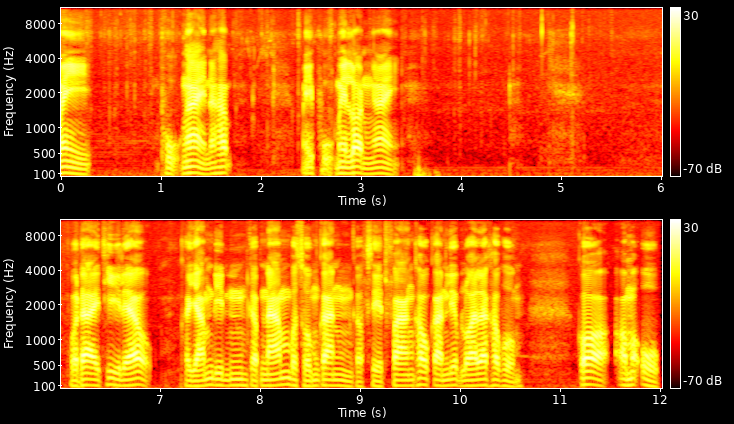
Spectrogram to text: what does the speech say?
ไม่ผุง่ายนะครับ ไม่ผุไม่ร่อนง่าย พอได้ที่แล้วขยำดินกับน้ำผสมกันกับเศษฟางเข้ากันเรียบร้อยแล้วครับ ผม ก็เอามาอบ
